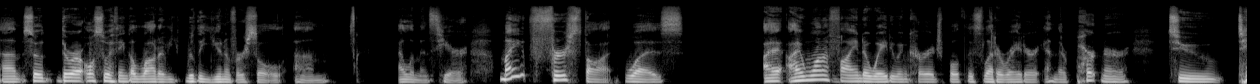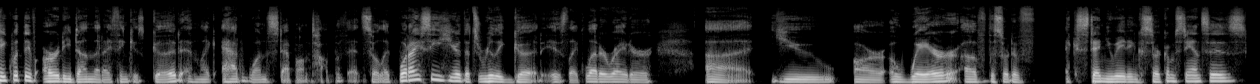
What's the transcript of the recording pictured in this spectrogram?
Um, so there are also, I think, a lot of really universal um, elements here. My first thought was I, I want to find a way to encourage both this letter writer and their partner to take what they've already done that I think is good and like add one step on top of it. So like what I see here that's really good is like letter writer, uh, you are aware of the sort of extenuating circumstances.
